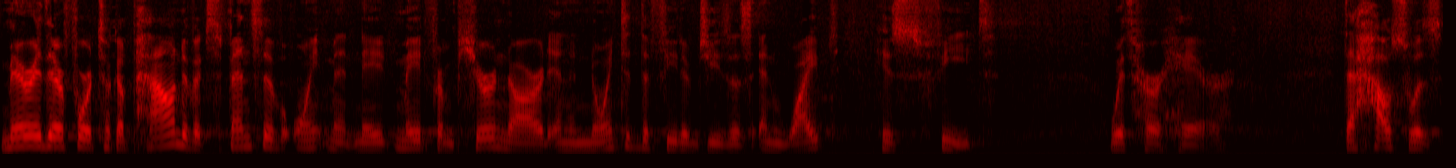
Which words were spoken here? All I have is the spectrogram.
Mary therefore took a pound of expensive ointment made from pure nard and anointed the feet of Jesus and wiped his feet with her hair. The house was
